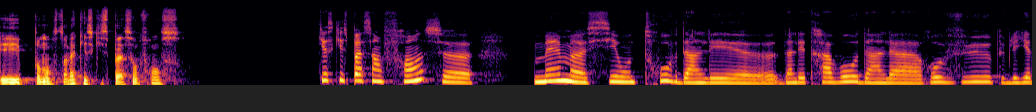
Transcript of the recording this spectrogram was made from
Et pendant ce temps-là, qu'est-ce qui se passe en France? Qu'est-ce qui se passe en France? Euh, Même si on trouve dans les, euh, dans les travaux, dans la revue publiée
